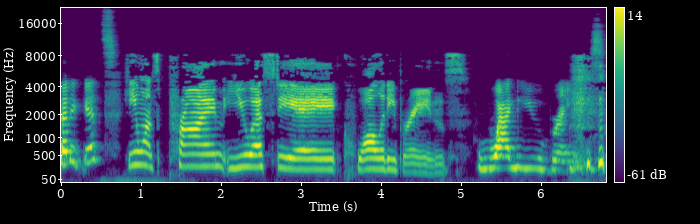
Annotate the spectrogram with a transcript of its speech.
that it gets. He wants prime USDA quality brains. Wagyu brains.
